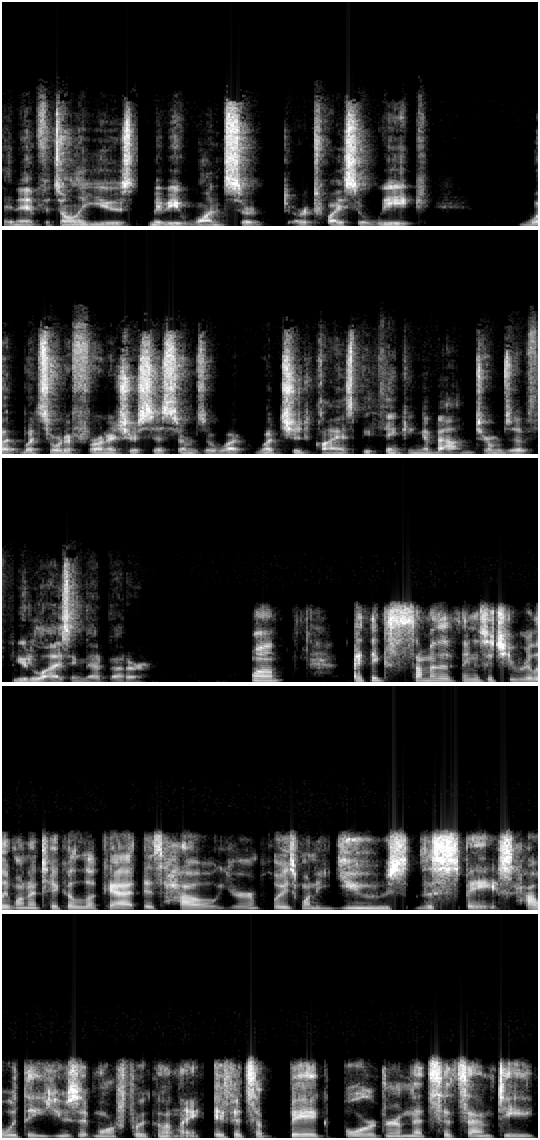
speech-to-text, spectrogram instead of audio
And if it's only used maybe once or, or twice a week, what what sort of furniture systems or what what should clients be thinking about in terms of utilizing that better? Well, I think some of the things that you really want to take a look at is how your employees want to use the space. How would they use it more frequently? If it's a big boardroom that sits empty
